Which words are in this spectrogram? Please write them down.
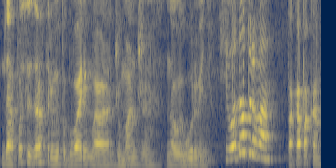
Да, послезавтра мы поговорим о Джуманджи, новый уровень. Всего доброго. Пока-пока.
